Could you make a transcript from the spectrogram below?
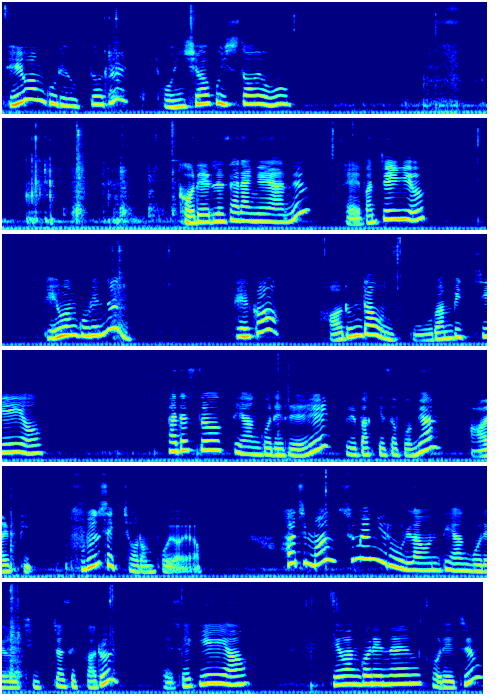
대왕고래의 뼈를 전시하고 있어요. 고래를 사랑해야 하는 세 번째 이유. 대왕고래는 배가 아름다운 노란빛이에요. 바닷속 대왕고래를 물 밖에서 보면 얼핏 푸른색처럼 보여요. 하지만 수면 위로 올라온 대왕고래의 진짜 색깔은 회색이에요. 대왕고래는 고래 중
